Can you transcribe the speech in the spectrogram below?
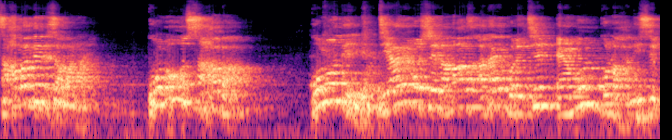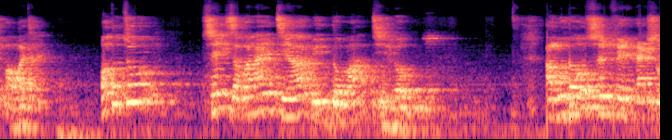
সাহাবাদের জামানায় কোন সাহাবা কোনদিন চেয়ারে বসে নামাজ আদায় করেছেন এমন কোন হাদিসে পাওয়া যায়। অথচ সেই জামানায় চেয়ার বিদ্যমান ছিল। আবু দাউদ শরীফের একশো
